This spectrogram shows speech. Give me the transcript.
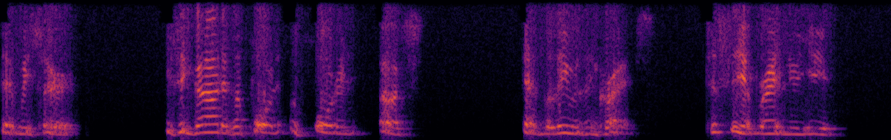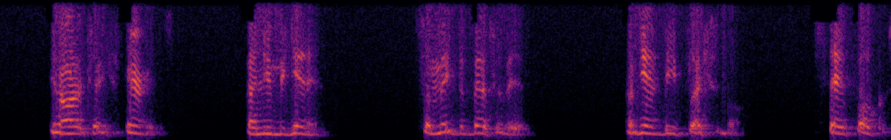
that we serve. You see, God is affording us as believers in Christ to see a brand new year in order to experience a new beginning. So make the best of it. Again, be flexible, stay focused,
